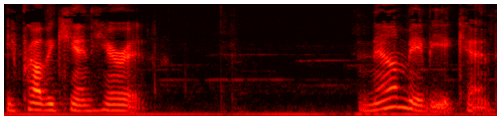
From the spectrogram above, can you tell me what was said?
You probably can't hear it. Now maybe you can.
